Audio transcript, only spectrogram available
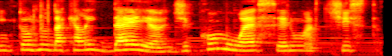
em torno daquela ideia de como é ser um artista.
